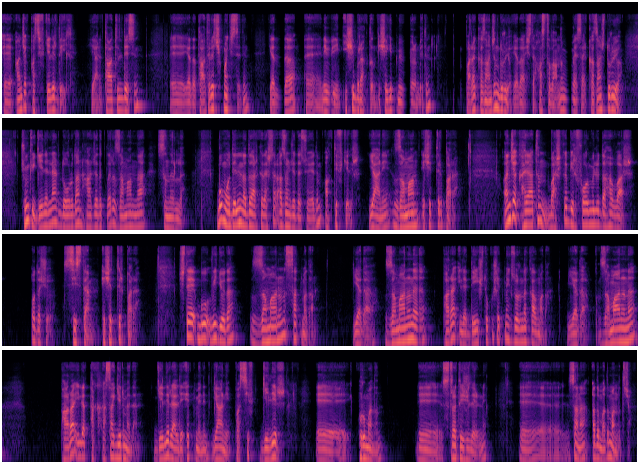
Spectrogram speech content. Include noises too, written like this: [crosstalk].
E, ancak pasif gelir değil. Yani tatildesin e, ya da tatile çıkmak istedin ya da e, ne bileyim işi bıraktın işe gitmiyorum dedin para kazancın duruyor ya da işte hastalandın vesaire kazanç duruyor. Çünkü gelirler doğrudan harcadıkları zamanla sınırlı. Bu modelin adı arkadaşlar az önce de söyledim aktif gelir. Yani zaman eşittir para. Ancak hayatın başka bir formülü daha var. O da şu. Sistem eşittir para. İşte bu videoda zamanını satmadan ya da zamanını para ile değiş tokuş etmek zorunda kalmadan ya da zamanını para ile takasa girmeden gelir elde etmenin yani pasif gelir e, kurmanın e, stratejilerini e, sana adım adım anlatacağım.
